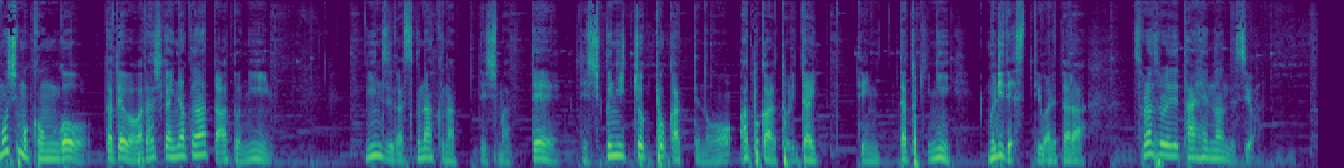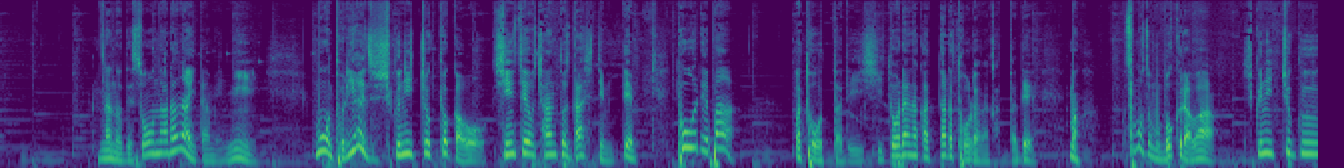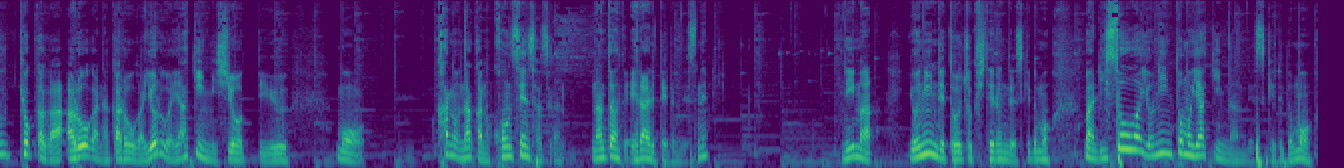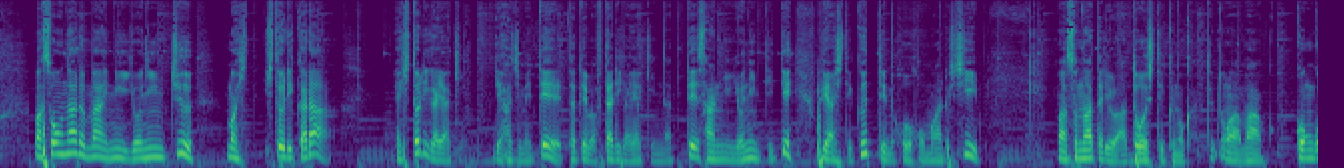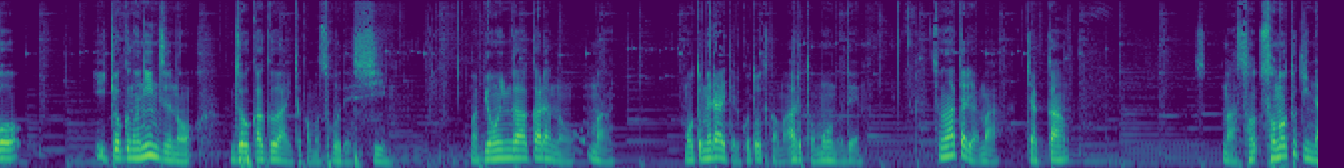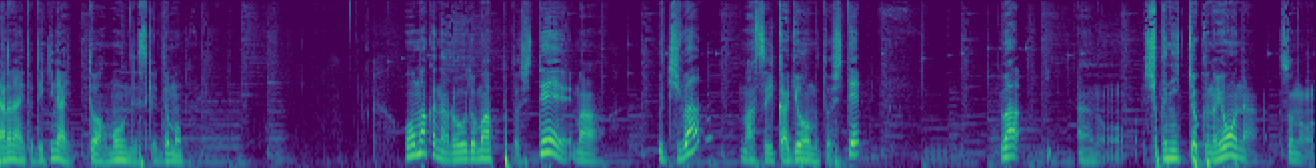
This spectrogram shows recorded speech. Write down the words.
もしも今後例えば私がいなくなった後に人数が少なくなってしまってで宿日直許可っていうのを後から取りたいって言った時に無理ですって言われたらそれはそれで大変なんですよ。なのでそうならないためにもうとりあえず宿日直許可を申請をちゃんと出してみて通れば、まあ、通ったでいいし通らなかったら通らなかったでまあそもそも僕らは宿日直許可があろうがなかろうが夜は夜勤にしようっていうもう課の中のコンセンサスがなんとなく得られてるんですね。で今4人で当直してるんですけども、まあ、理想は4人とも夜勤なんですけれども、まあ、そうなる前に4人中、まあ、1人から1人が夜勤で始めて例えば2人が夜勤になって3人4人って言って増やしていくっていう方法もあるし、まあ、その辺りはどうしていくのかっていうのは、まあ、今後医局の人数の増加具合とかもそうですし、まあ、病院側からの、まあ、求められてることとかもあると思うのでその辺りはまあ若干まあその時にならないとできないとは思うんですけれども大まかなロードマップとしてまあうちは麻酔科業務としてはあの宿日直のようなその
